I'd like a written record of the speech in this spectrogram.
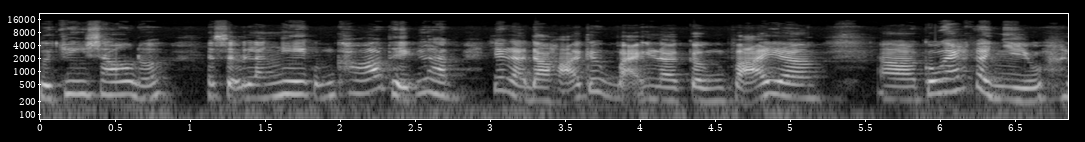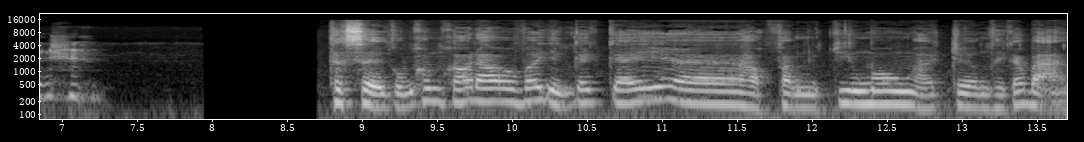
vừa chuyên sâu nữa. Thật sự là nghe cũng khó thiệt các anh chứ là đòi hỏi các bạn là cần phải à, à, cố gắng rất là nhiều. Thực sự cũng không khó đâu với những cái cái uh, học phần chuyên môn ở trường thì các bạn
